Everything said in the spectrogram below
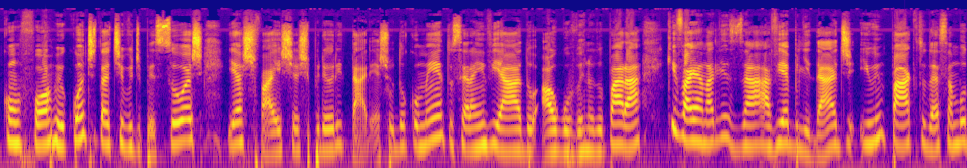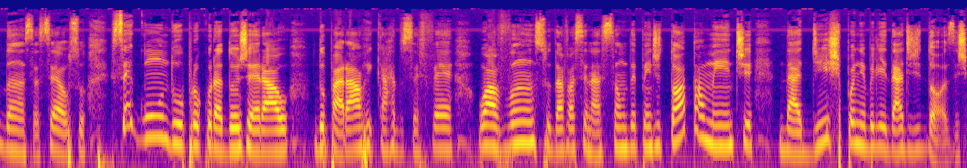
conforme o quantitativo de pessoas e as faixas prioritárias. O documento será enviado ao ao governo do Pará, que vai analisar a viabilidade e o impacto dessa mudança. Celso, segundo o procurador-geral do Pará, Ricardo Cefé, o avanço da vacinação depende totalmente da disponibilidade de doses.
